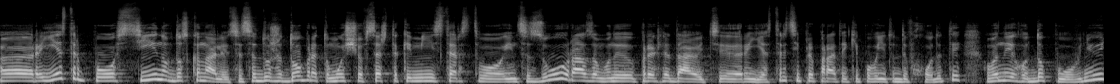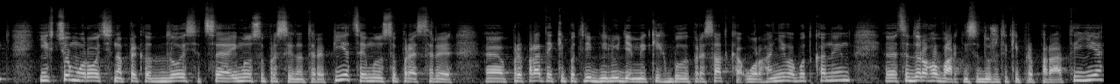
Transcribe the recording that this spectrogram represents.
Е, Реєстр постійно вдосконалюється. Це дуже добре, тому що все ж таки міністерство інцезу разом вони переглядають е, реєстр, ці препарати, які повинні туди входити. Вони його доповнюють. І в цьому році, наприклад, додалися це імуносупресивна терапія, це імуносупресори, препарати, які потрібні людям, яких були пересадка органів або тканин. Це дороговартні, це дуже такі препарати є.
